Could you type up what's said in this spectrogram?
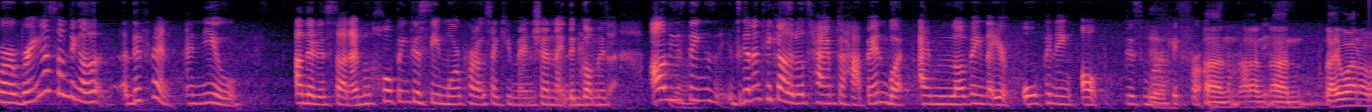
for bringing us something a, different and new under the sun. I'm hoping to see more products like you mentioned, like the gummies. All these things, it's gonna take a little time to happen, but I'm loving that you're opening up this Yeah. market for us. And, and, and I want to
